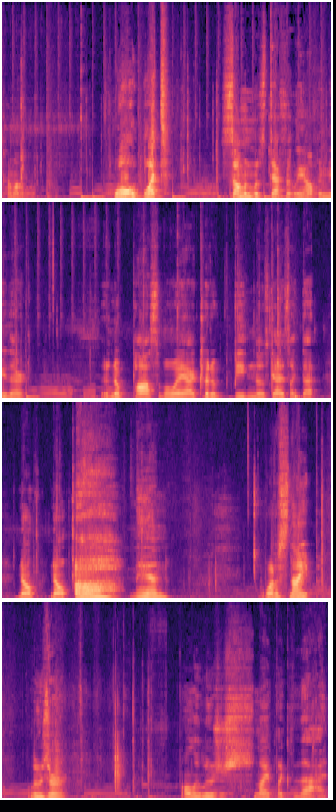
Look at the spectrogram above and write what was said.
Come on. Whoa, what? Someone was definitely helping me there. There's no possible way I could have beaten those guys like that. No, no. Oh, man. What a snipe. Loser. Only losers snipe like that.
